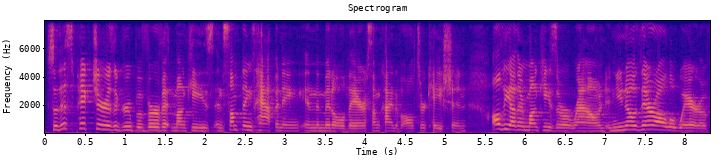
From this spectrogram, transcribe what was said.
So this picture is a group of vervet monkeys, and something's happening in the middle there, some kind of altercation. All the other monkeys are around, and you know they're all aware of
